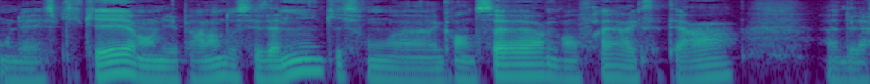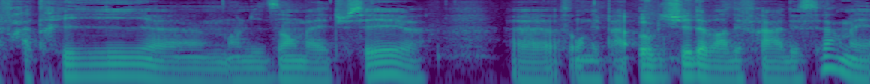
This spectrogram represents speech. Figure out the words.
on lui a expliqué en lui parlant de ses amis qui sont euh, grandes sœurs, grands frères, etc. euh, de la fratrie, euh, en lui disant, bah, tu sais, euh, on n'est pas obligé d'avoir des frères et des sœurs, mais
